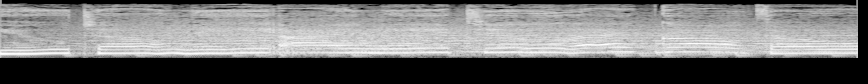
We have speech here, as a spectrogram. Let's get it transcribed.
You tell me I need to let go, throw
